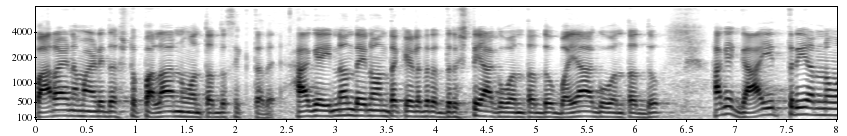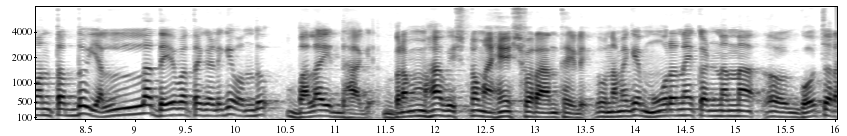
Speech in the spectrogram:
ಪಾರಾಯಣ ಮಾಡಿದಷ್ಟು ಫಲ ಅನ್ನುವಂಥದ್ದು ಸಿಗ್ತದೆ. ಹಾಗೆ ಇನ್ನೊಂದೇನು ಅಂತ ಕೇಳಿದ್ರೆ ದೃಷ್ಟಿ ಆಗುವಂಥದ್ದು, ಭಯ ಆಗುವಂಥದ್ದು, ಹಾಗೆ ಗಾಯತ್ರಿ ಅನ್ನುವಂಥದ್ದು ಎಲ್ಲ ದೇವತೆಗಳಿಗೆ ಒಂದು ಬಲ ಇದ್ದ ಹಾಗೆ. ಬ್ರಹ್ಮ, ವಿಷ್ಣು, ಮಹೇಶ್ವರ ಅಂತ ಹೇಳಿ. ನಮಗೆ ಮೂರನೇ ಕಣ್ಣನ್ನು ಗೋಚರ,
